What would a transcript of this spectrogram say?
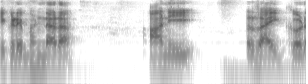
इकडे भंडारा आणि रायगड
